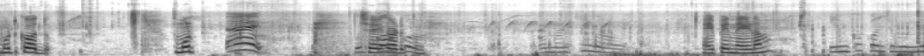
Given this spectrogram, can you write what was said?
ముట్టుకోవద్దు. ముట్ చేయగడుపు అయిపోయింది వేయడం ఇంకా కొంచెం ఉంది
